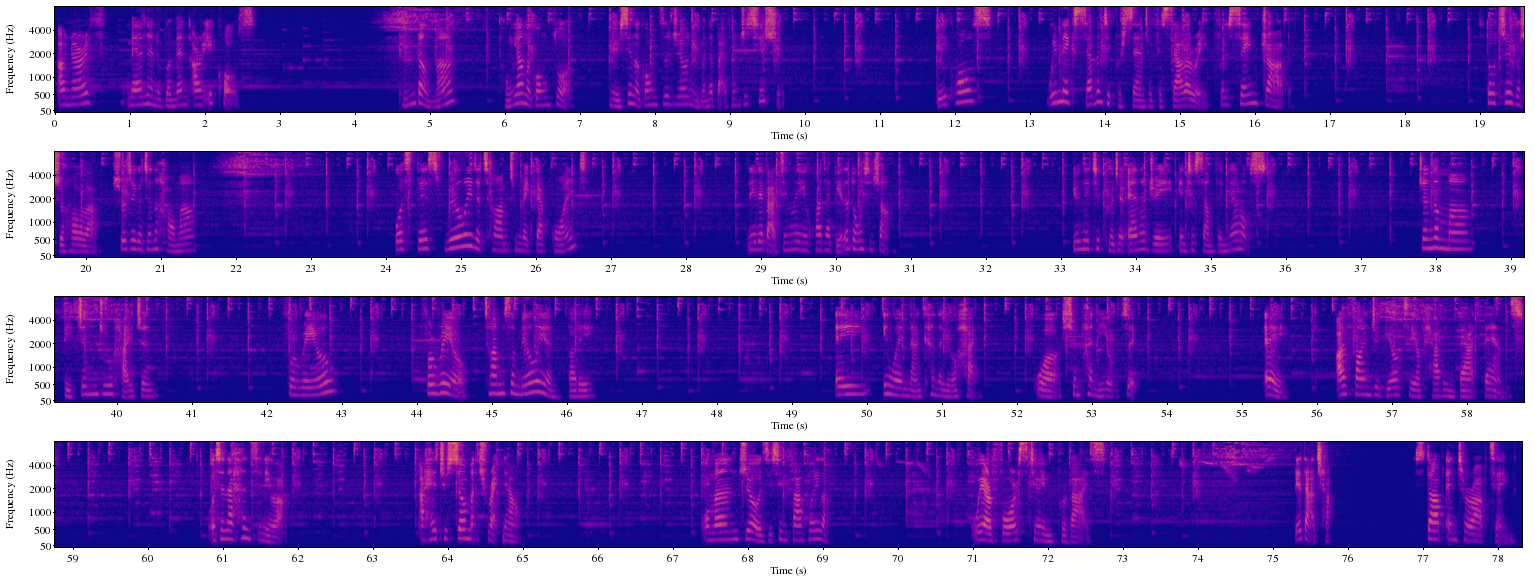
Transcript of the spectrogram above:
On Earth, men and women are equals. 平等吗？同样的工作，女性的工资只有你们的百分之七十。Equals? We make seventy percent of a salary for the same job. 都这个时候了，说这个真的好吗？Was this really the time to make that point？你得把精力花在别的东西上。You need to put your energy into something else。真的吗？比珍珠还真。For real? For real, times a million, buddy. A 因为难看的刘海，我宣判你有罪。A, I find you guilty of having bad bands. 我现在恨死你了。I hate you so much right now. 我们只有即兴发挥了。We are forced to improvise. 别打岔。Stop interrupting.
